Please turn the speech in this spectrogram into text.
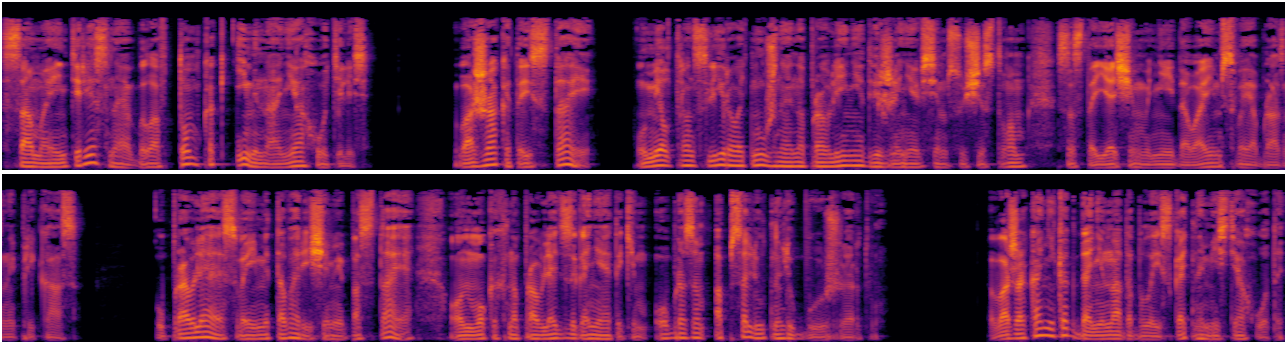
Самое интересное было в том, как именно они охотились. Вожак этой стаи, умел транслировать нужное направление движения всем существам, состоящим в ней, давая им своеобразный приказ. Управляя своими товарищами по стае, он мог их направлять, загоняя таким образом абсолютно любую жертву. Вожака никогда не надо было искать на месте охоты.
